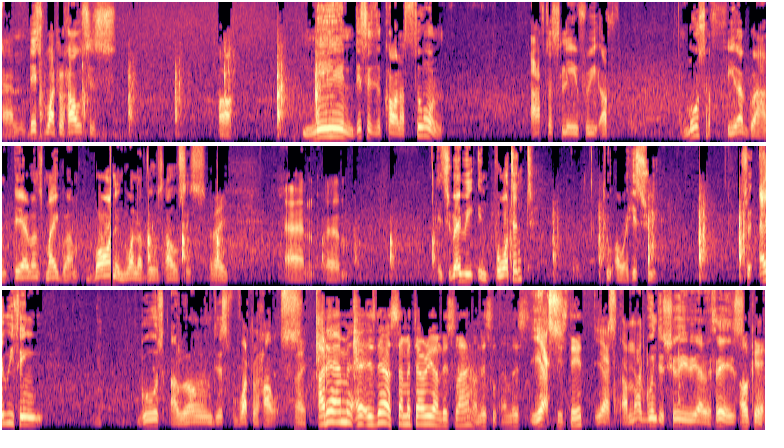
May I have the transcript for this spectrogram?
And this wattle house is uh, main, this is the cornerstone after slavery of most of your grandparents, my grand, born in one of those houses. Right. And um, it's very important to our history. So everything goes around this wattle house. Right. Are there, is there a cemetery on this land, on this, on this Yes. estate? Yes, I'm not going to show you where it is. Okay.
